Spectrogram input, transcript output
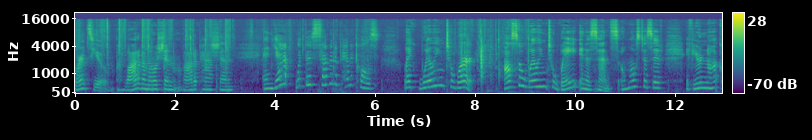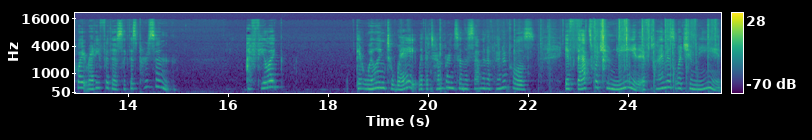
towards you. A lot of emotion, a lot of passion. And yet, with this Seven of Pentacles, like willing to work, also willing to wait in a sense, almost as if if you're not quite ready for this, like this person, I feel like they're willing to wait with the temperance and the seven of pentacles if that's what you need if time is what you need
